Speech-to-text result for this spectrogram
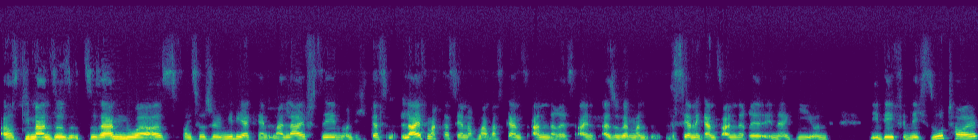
aus die man so, sozusagen nur aus von Social Media kennt, mal live sehen. Und ich, das live macht das ja nochmal was ganz anderes. also wenn man, das ist ja eine ganz andere Energie und die Idee finde ich so toll.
